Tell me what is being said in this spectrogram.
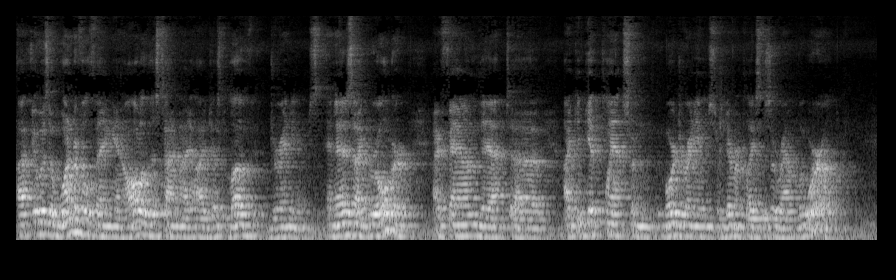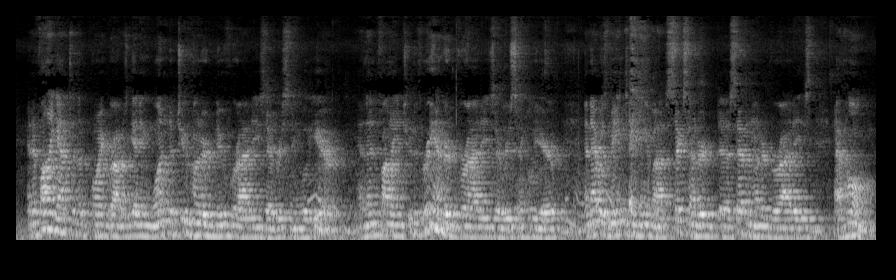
uh, it was a wonderful thing, and all of this time I, I just loved geraniums. And as I grew older, I found that uh, I could get plants from more geraniums from different places around the world. And it finally got to the point where I was getting one to 200 new varieties every single year. And then finally two to 300 varieties every single year. And that was maintaining about 600 to uh, 700 varieties at home.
